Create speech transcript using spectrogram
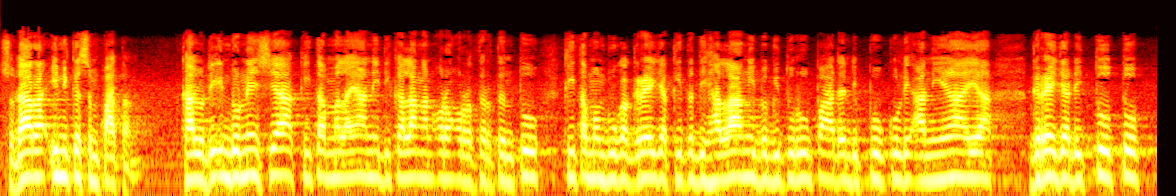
Saudara, ini kesempatan. Kalau di Indonesia kita melayani di kalangan orang-orang tertentu, kita membuka gereja, kita dihalangi begitu rupa dan dipukul, dianiaya, gereja ditutup,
